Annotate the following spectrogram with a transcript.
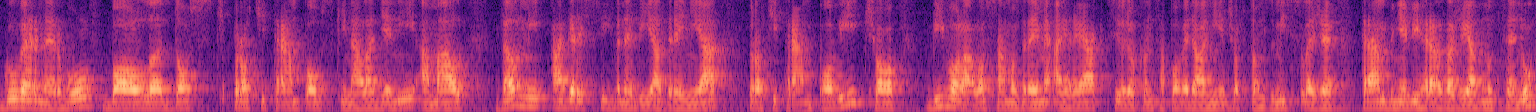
guvernér Wolf bol dosť protitrampovsky naladený a mal veľmi agresívne vyjadrenia proti Trumpovi, čo vyvolalo samozrejme aj reakciu, dokonca povedal niečo v tom zmysle, že Trump nevyhrá za žiadnu cenu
